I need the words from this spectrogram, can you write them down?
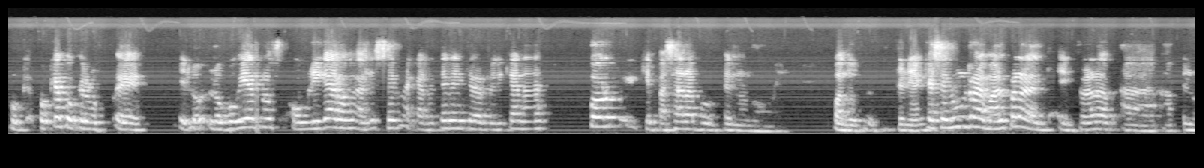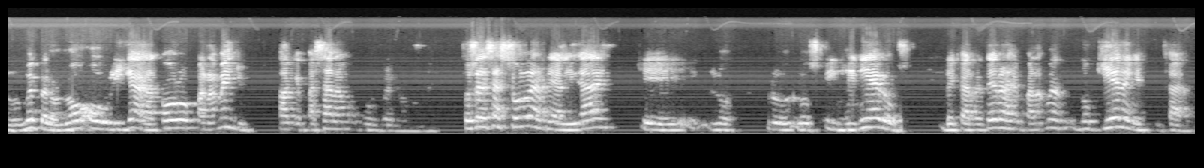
¿por, qué? Porque los, eh, los, gobiernos obligaron a hacer la carretera interamericana por que pasara por Penonomé. Cuando tenían que hacer un ramal para entrar a, a, pero no obligar a todos los panameños a que pasaran por Penonomé. Entonces esas son las realidades que los, los, ingenieros de carreteras en Panamá no quieren escuchar,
